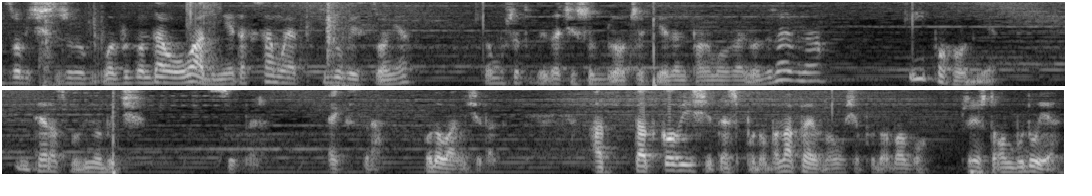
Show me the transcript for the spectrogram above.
zrobić, żeby wyglądało ładnie, tak samo jak po drugiej stronie. To muszę tutaj dać jeszcze bloczek jeden palmowego drewna i pochodnie. I teraz powinno być super. Ekstra. Podoba mi się tak. A tatkowi się też podoba, na pewno mu się podoba, bo przecież to on buduje.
